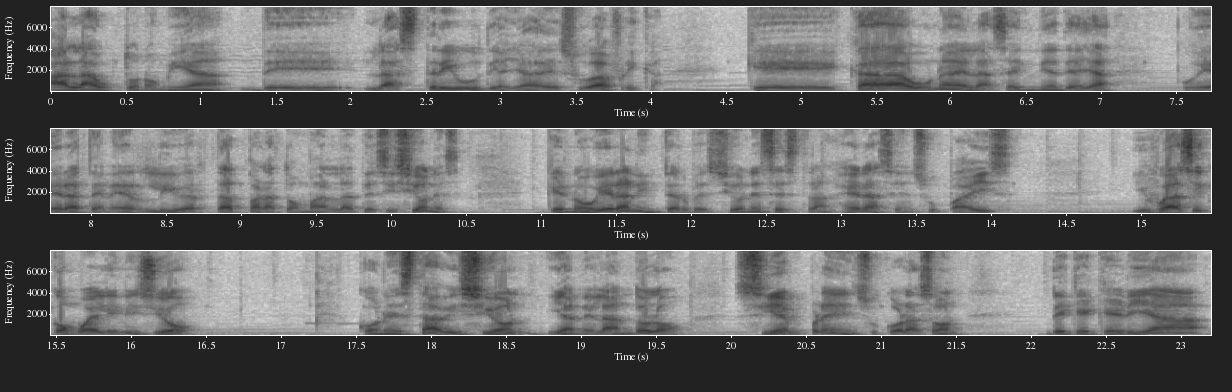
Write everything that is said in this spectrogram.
a la autonomía de las tribus de allá de Sudáfrica, que cada una de las etnias de allá pudiera tener libertad para tomar las decisiones, que no hubieran intervenciones extranjeras en su país. Y fue así como él inició con esta visión y anhelándolo siempre en su corazón de que quería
